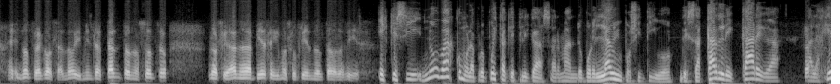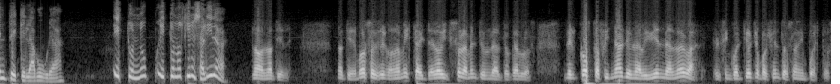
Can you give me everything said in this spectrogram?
en otra cosa, ¿no? Y mientras tanto nosotros los ciudadanos de a pie seguimos sufriendo todos los días. Es que si no vas como la propuesta que explicás, Armando, por el lado impositivo, de sacarle carga a la gente que labura, esto no, esto no tiene salida. No, no tiene. No tiene. Vos sos economista y te doy solamente un dato, Carlos. Del costo final de una vivienda nueva, el 58% son impuestos.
